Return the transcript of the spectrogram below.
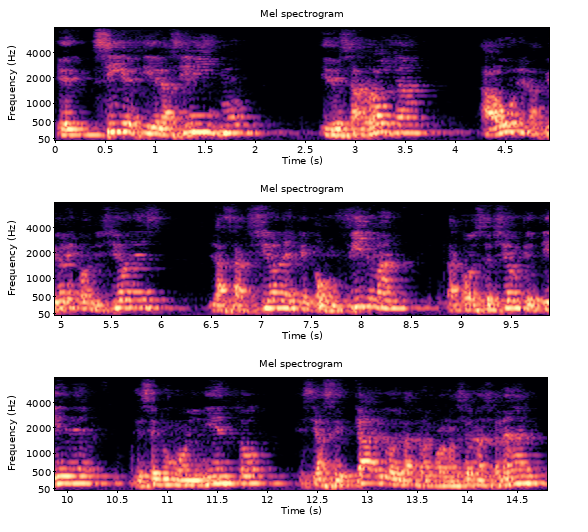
eh, sigue fiel a sí mismo y desarrolla aún en las peores condiciones, las acciones que confirman la concepción que tiene de ser un movimiento que se hace cargo de la transformación nacional,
